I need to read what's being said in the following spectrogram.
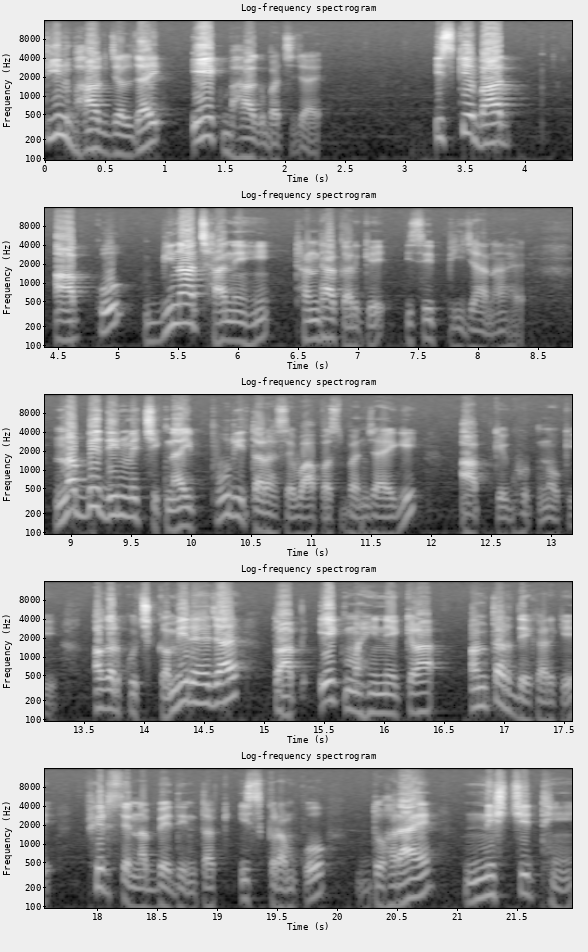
तीन भाग जल जाए, एक भाग बच जाए। इसके बाद आपको बिना छाने ही ठंडा करके इसे पी जाना है। नब्बे दिन में चिकनाई पूरी तरह से वापस बन जाएगी आपके घुटनों की। अगर कुछ कमी रह जाए तो आप एक महीने का अंतर दे करके फिर से नब्बे दिन तक इस क्रम को दोहराएँ, निश्चित ही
